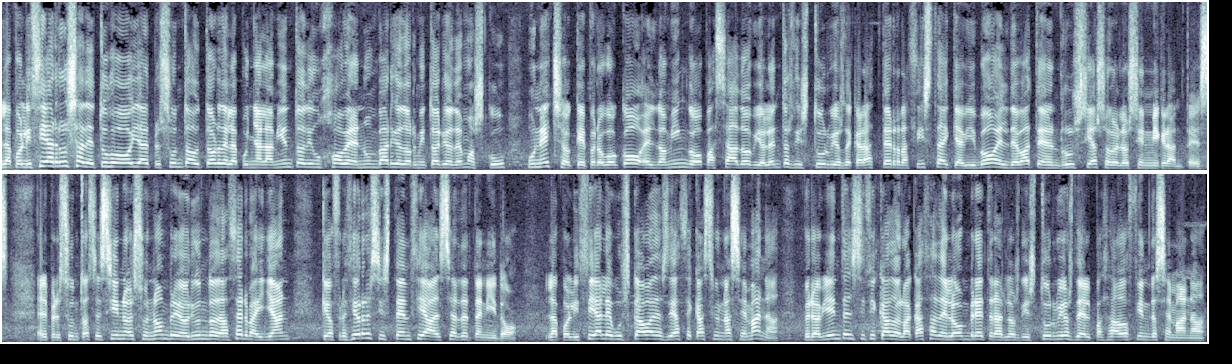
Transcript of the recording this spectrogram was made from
La policía rusa detuvo hoy al presunto autor del apuñalamiento de un joven en un barrio dormitorio de Moscú, un hecho que provocó el domingo pasado violentos disturbios de carácter racista y que avivó el debate en Rusia sobre los inmigrantes. El presunto asesino es un hombre oriundo de Azerbaiyán que ofreció resistencia al ser detenido. La policía le buscaba desde hace casi una semana, pero había intensificado la caza del hombre tras los disturbios del pasado fin de semana.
